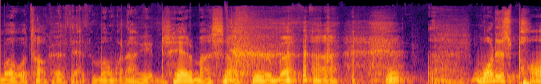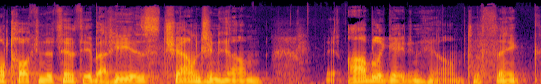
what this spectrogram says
well we'll talk about that in a moment i get ahead of myself here but uh, what is paul talking to timothy about he is challenging him obligating him to think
